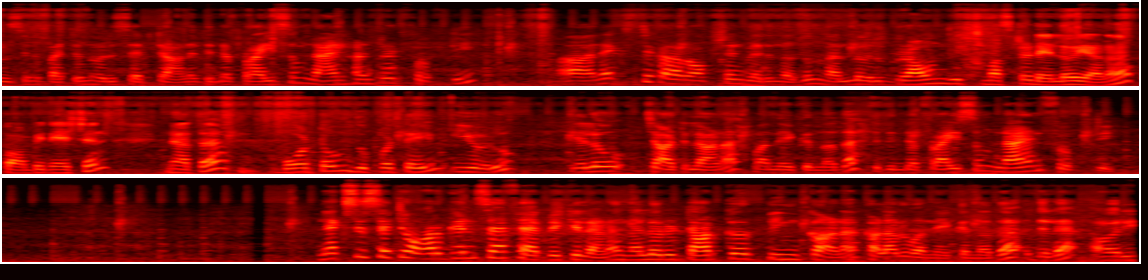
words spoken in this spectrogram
യൂസിന് പറ്റുന്ന ഒരു സെറ്റാണ് ഇതിന്റെ പ്രൈസും nine hundred fifty next colour option വരുന്നതും നല്ലൊരു ബ്രൗൺ വിത്ത് മസ്റ്റർഡ് യെല്ലോയാണ് കോമ്പിനേഷൻ ഇതിനകത്ത് ബോട്ടവും ദുപ്പട്ടയും ഈ ഒരു യെല്ലോ ചാർട്ടിലാണ് വന്നേക്കുന്നത്. ഇതിന്റെ പ്രൈസും nine fifty next set organza ഫാബ്രിക്കിലാണ് നല്ലൊരു ഡാർക്കർ പിങ്ക് ആണ് കളർ വന്നേക്കുന്നത്. ഇതിൽ ഒരു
